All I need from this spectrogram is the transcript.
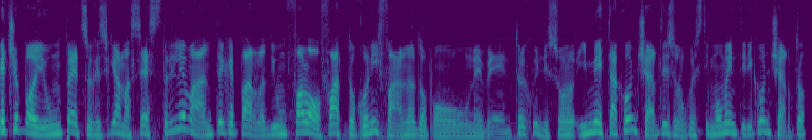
E c'è poi un pezzo che si chiama Sestri Levante che parla di un falò fatto con i fan dopo un evento. E quindi sono i metaconcerti, sono questi momenti di concerto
